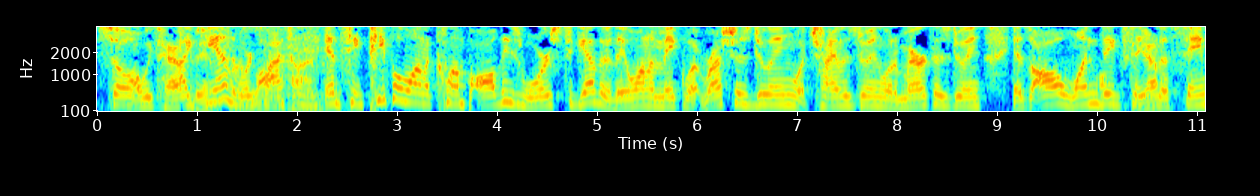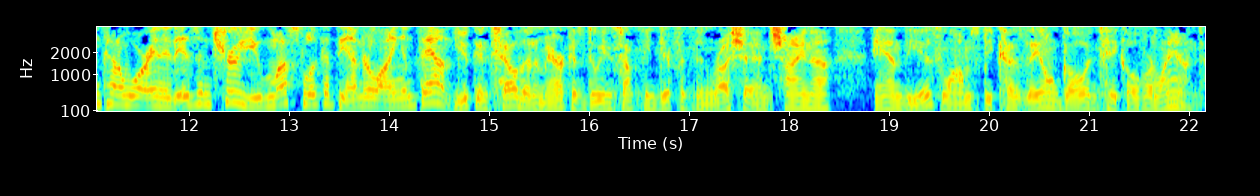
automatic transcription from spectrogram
So Always been again, for a we're long talking, time. and see, people want to clump all these wars together. They want to make what Russia's doing, what China's doing, what America's doing is all one big thing, Yeah. the same kind of war, and it isn't true. You must look at the underlying intent. You can tell that America's doing something different than Russia and China and the Islams because they don't go and take over land.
